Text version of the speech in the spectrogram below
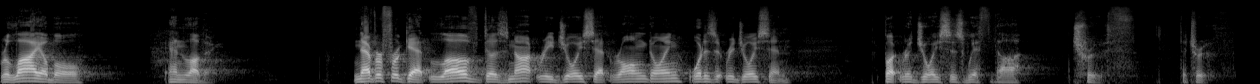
reliable, and loving. Never forget, love does not rejoice at wrongdoing. What does it rejoice in? But rejoices with the truth. The truth.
